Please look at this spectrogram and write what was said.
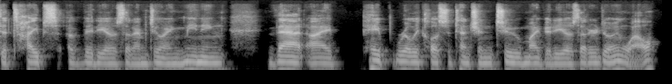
the types of videos that I'm doing, meaning that I pay really close attention to my videos that are doing well.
